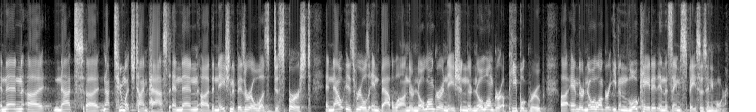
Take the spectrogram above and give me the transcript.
And then uh, not, uh, not too much time passed, and then uh, the nation of Israel was dispersed, and now Israel's in Babylon. They're no longer a nation, they're no longer a people group, uh, and they're no longer even located in the same spaces anymore.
